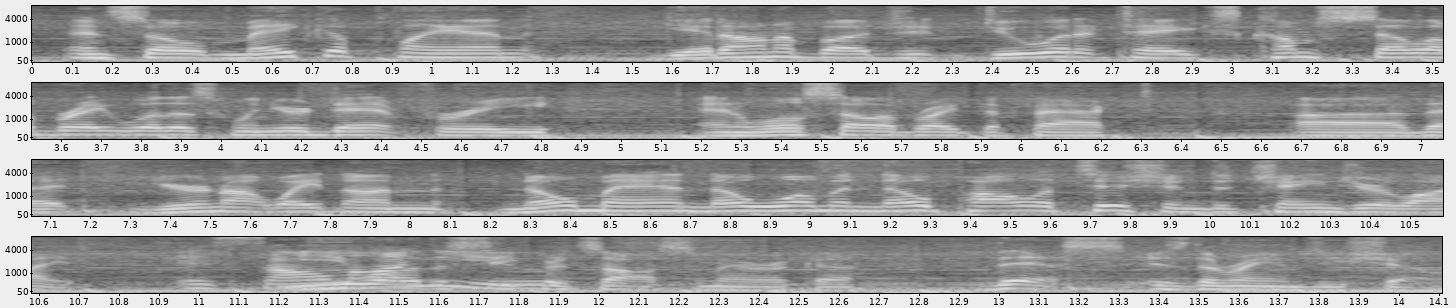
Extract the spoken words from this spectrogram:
And so make a plan, get on a budget, do what it takes, come celebrate with us when you're debt free, and we'll celebrate the fact uh, that you're not waiting on no man, no woman, no politician to change your life. It's all you are the you. secret sauce, America. This is The Ramsey Show.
